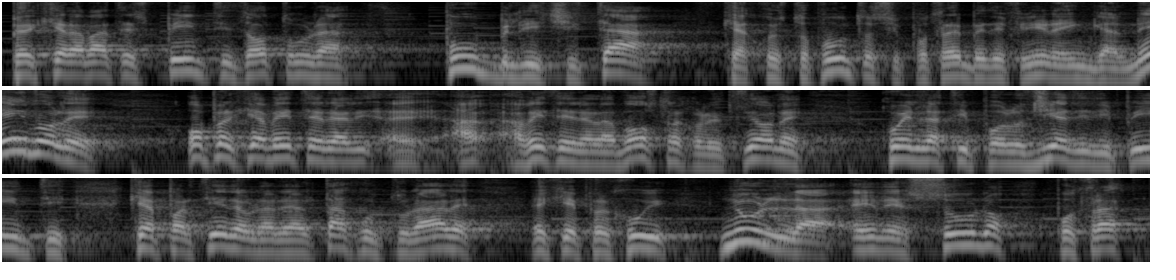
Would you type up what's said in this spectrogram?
perché eravate spinti sotto una pubblicità che a questo punto si potrebbe definire ingannevole o perché avete, eh, avete nella vostra collezione quella tipologia di dipinti che appartiene a una realtà culturale e che per cui nulla e nessuno potrà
